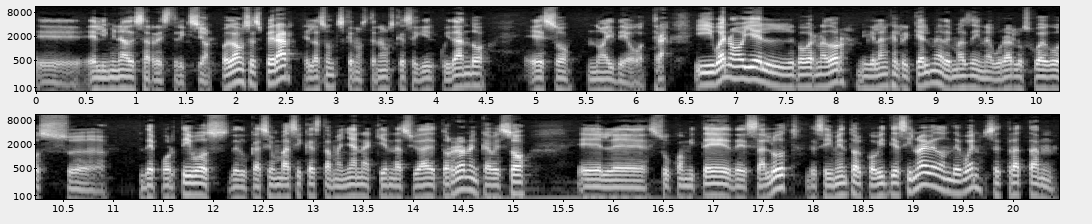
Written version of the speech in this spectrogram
eh, eliminado esa restricción. Pues vamos a esperar, el asunto es que nos tenemos que seguir cuidando, eso no hay de otra. Y bueno, hoy el gobernador Miguel Ángel Riquelme, además de inaugurar los Juegos eh, Deportivos de Educación Básica esta mañana aquí en la ciudad de Torreón, encabezó el, eh, su comité de salud, de seguimiento al COVID-19, donde, bueno, se tratan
